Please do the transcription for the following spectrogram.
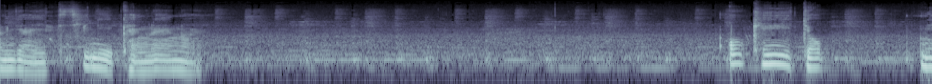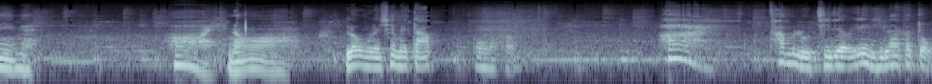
องลองอันใหญ่ที่หนีบแข็งแรงหน่อย โอเคจบ นี่ไงโอ้ยนอลงเลยใช่ไหมตับโอ้ครับเฮ้ยถ้ามันหลุดทีเดียวเองทีแรกก็จบ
